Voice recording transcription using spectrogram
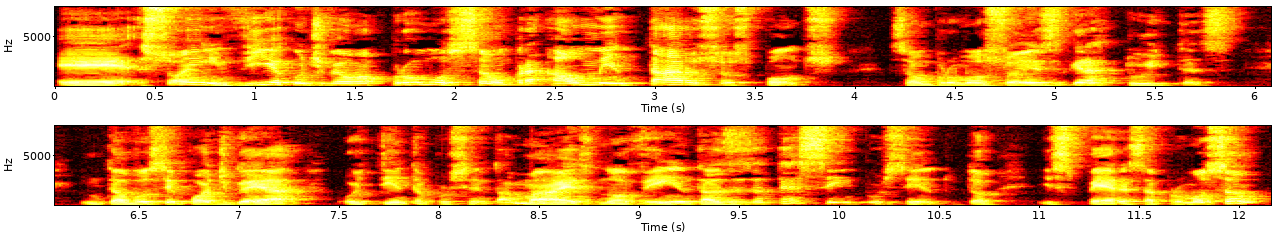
é, só envia quando tiver uma promoção para aumentar os seus pontos. São promoções gratuitas. Então você pode ganhar 80% a mais, 90%, às vezes até 100%. Então espera essa promoção,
